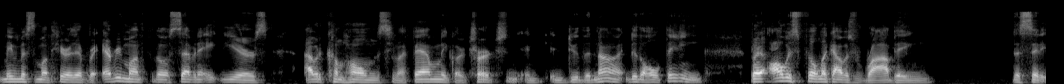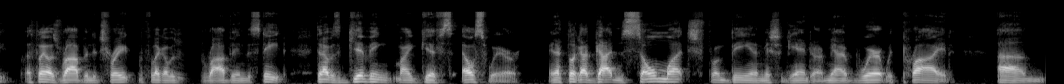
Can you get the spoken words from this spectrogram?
maybe missed a month here or there, but every month for those seven, to eight years, I would come home to see my family, go to church and, and, and do the do the whole thing. But I always felt like I was robbing the city. I feel like I was robbing Detroit. I felt like I was robbing the state, that I was giving my gifts elsewhere. And I feel like I've gotten so much from being a Michigander. I mean, I wear it with pride um,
